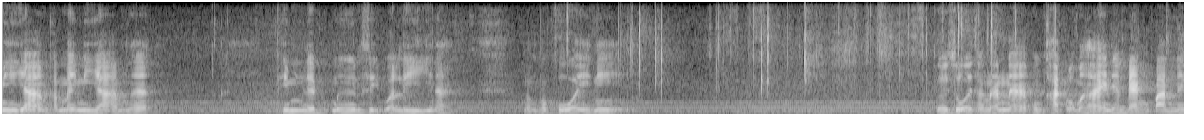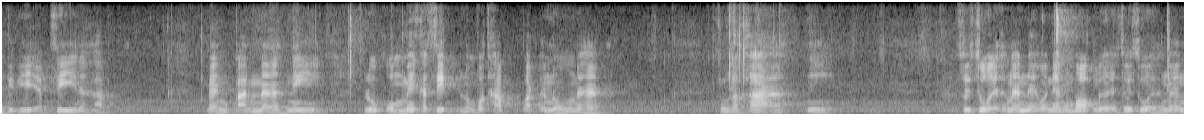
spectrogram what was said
มีย่ามกับไม่มีย่ามนะฮะ พิมพ์เล็บมือสิวลีนะ หลวงพ่อกลวยนี่ สวยๆทั้งนั้นนะ ผมคัดออกมาให้เนี่ยแบ่งปันให้พี่ๆเอฟซีนะครับ แบ่งปันนะ นี่ลูกอมเมกสิทธิ์หลวงพ่อทับวัดอนงนะฮะดูราคา นี่ สวยๆทั้งนั้นเนี่ยวันนี้ผมบอกเลยสวยๆทั้งนั้น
